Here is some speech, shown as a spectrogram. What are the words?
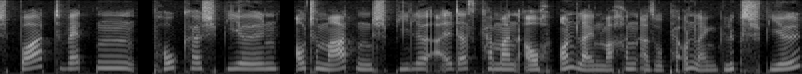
Sportwetten, Pokerspielen, Automatenspiele, all das kann man auch online machen, also per Online-Glücksspiel.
